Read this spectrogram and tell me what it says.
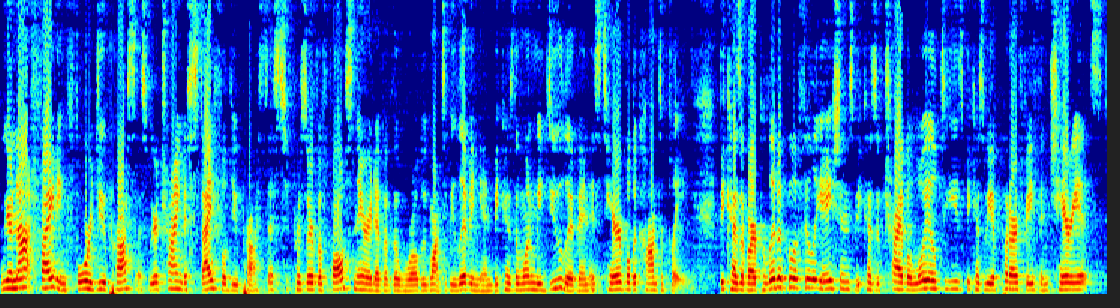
We are not fighting for due process. We are trying to stifle due process to preserve a false narrative of the world we want to be living in because the one we do live in is terrible to contemplate. Because of our political affiliations, because of tribal loyalties, because we have put our faith in chariots,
